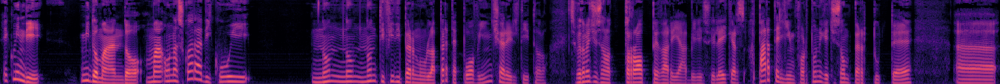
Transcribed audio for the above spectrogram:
E quindi mi domando, ma una squadra di cui non, non- non ti fidi per nulla, per te può vincere il titolo? Secondo me ci sono troppe variabili sui Lakers, a parte gli infortuni che ci sono per tutte. eh,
